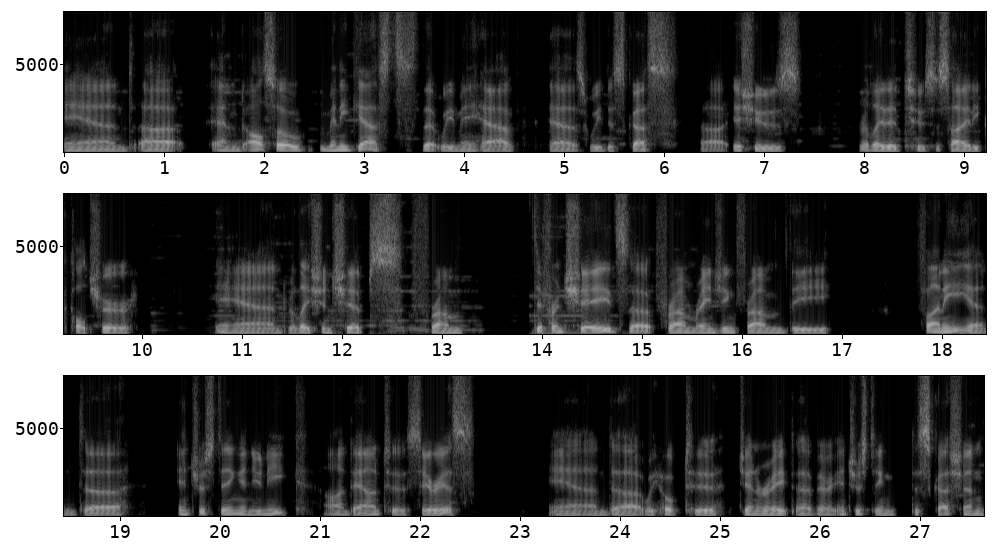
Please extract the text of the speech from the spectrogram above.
and uh, and also many guests that we may have as we discuss uh, issues related to society, culture, and relationships from different shades, uh, from ranging from the funny and uh, interesting and unique on down to serious. And uh, we hope to generate a very interesting discussion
